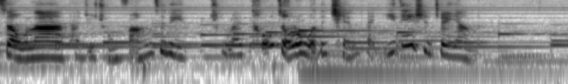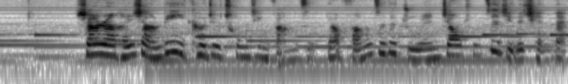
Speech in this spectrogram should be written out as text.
走了，他就从房子里出来偷走了我的钱袋，一定是这样的。商人很想立刻就冲进房子，要房子的主人交出自己的钱袋，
